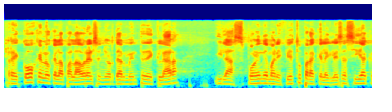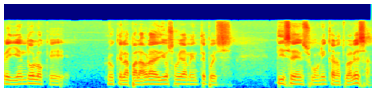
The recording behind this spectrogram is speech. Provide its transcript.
recogen lo que la palabra del Señor realmente declara y las ponen de manifiesto para que la iglesia siga creyendo lo que, lo que la palabra de Dios obviamente pues dice en su única naturaleza.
